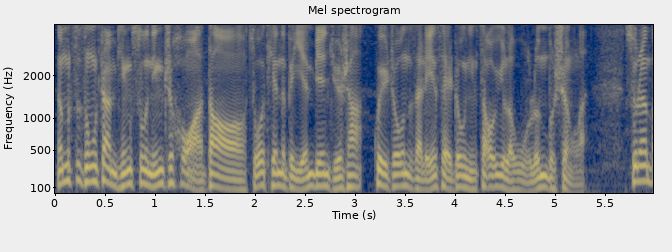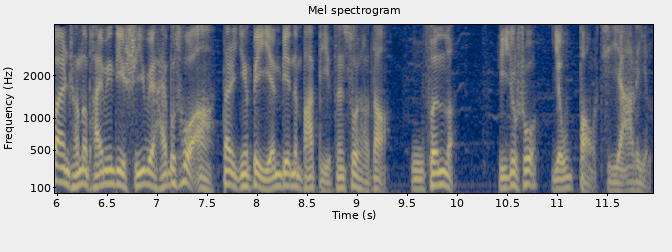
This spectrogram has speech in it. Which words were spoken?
那么自从战平苏宁之后啊，到昨天呢被延边绝杀，贵州呢在联赛中已经遭遇了五轮不胜了。虽然半程的排名第十一位还不错啊，但已经被延边呢把比分缩小到五分了，也就说有保级压力了。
